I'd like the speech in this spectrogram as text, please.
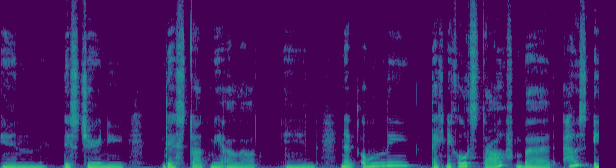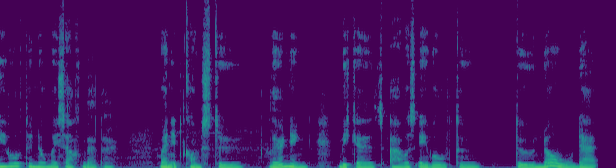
in this journey, this taught me a lot. And not only technical stuff, but I was able to know myself better when it comes to learning because I was able to to know that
